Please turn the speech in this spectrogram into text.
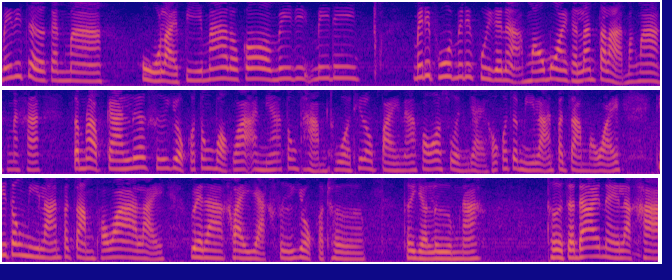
ไม่ได้เจอกันมา โหหลายปีมากแล้วก็ไม่ได้ไม่ได้ไม่ได้พูดไม่ได้คุยกันอะเมาส์มอยกันลั่นตลาดมากๆนะคะสำหรับการเลือกซื้อหยกก็ต้องบอกว่าอันนี้ต้องถามทัวร์ที่เราไปนะ เพราะว่าส่วนใหญ่เขาก็จะมีร้านประจำเอาไว้ ที่ต้องมีร้านประจำเพราะว่าอะไรเวลาใครอยากซื้อหยกกับเธอ เธออย่าลืมนะ เธอจะได้ในราคา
